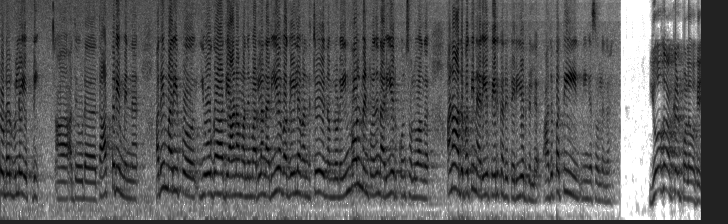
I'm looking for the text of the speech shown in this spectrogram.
தொடர்பில் எப்படி அதோட தாத்பரியம் என்ன? அதே மாதிரி இப்போ யோகா தியானம் அந்த மாதிரிலாம் நிறைய வகையில் வந்துட்டு நம்மளோட இன்வால்மெண்ட் வந்து நிறைய இருக்கும்னு சொல்லுவாங்க. ஆனால் அதை பற்றி நிறைய பேருக்கு அது தெரியறதில்ல. அதை பற்றி நீங்கள் சொல்லுங்கள் யோகாக்கள் பல வகை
